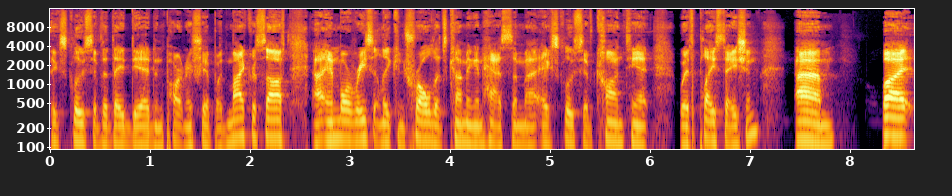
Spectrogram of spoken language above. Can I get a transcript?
exclusive that they did in partnership with Microsoft, uh, and more recently Control that's coming and has some uh, exclusive content with PlayStation. Um, but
